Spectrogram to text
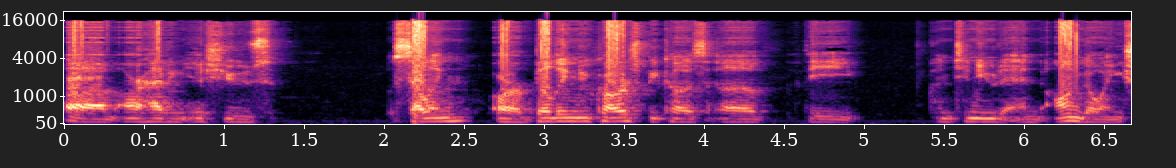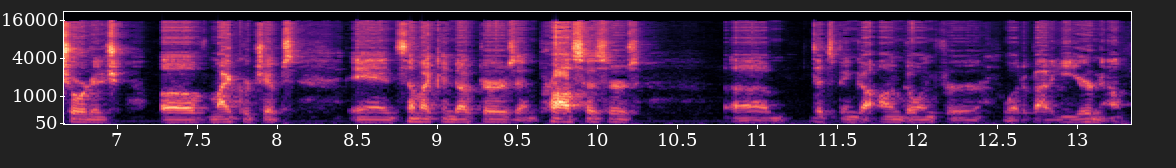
are having issues selling or building new cars because of the continued and ongoing shortage of microchips and semiconductors and processors um, that's been ongoing for what about a year now.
